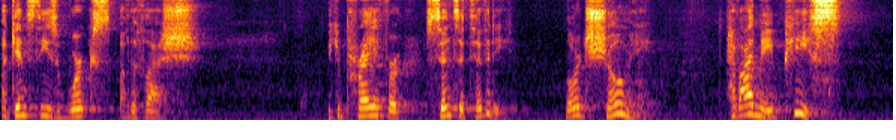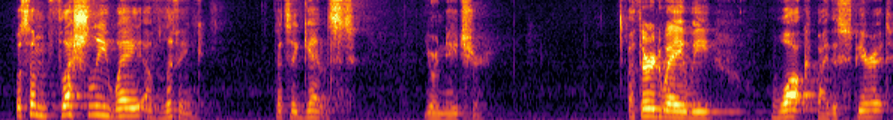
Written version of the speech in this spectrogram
against these works of the flesh. We can pray for sensitivity. Lord, show me. Have I made peace with some fleshly way of living that's against your nature? A third way we walk by the Spirit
